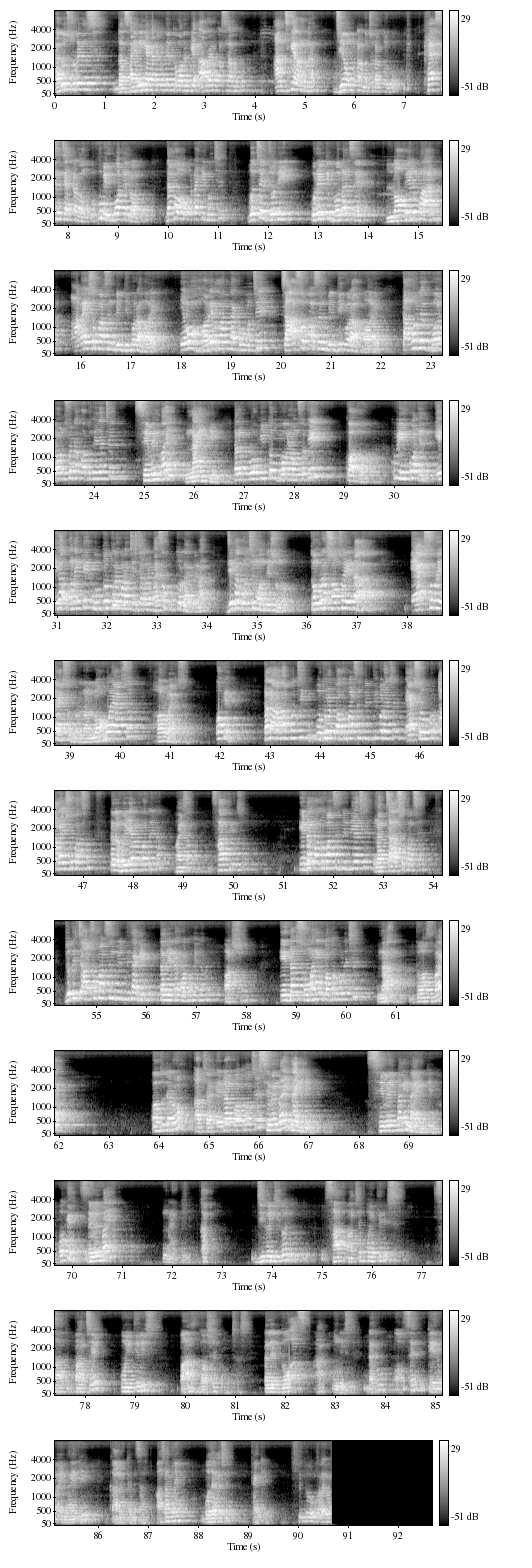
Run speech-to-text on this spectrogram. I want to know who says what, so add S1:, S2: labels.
S1: Hello students the signing একাডেমিতে তোমাদেরকে আরও একবার স্বাগত। আজকে আমরা যে অঙ্কটা আলোচনা করব ফ্র্যাকশন চ্যাপ্টার অঙ্ক খুব ইম্পর্টেন্ট অঙ্ক। দেখো, অঙ্কটা কি বলছে? বলছে যদি কোন একটি ভগ্নাংশের লগের মান আড়াইশো পার্সেন্ট বৃদ্ধি করা হয় এবং হরের মান দেখো হচ্ছে চারশো পার্সেন্ট বৃদ্ধি করা হয়, তাহলে ভগ্নাংশটা কত হয়ে যাচ্ছে? সেভেন বাই নাইনটিন তাহলে প্রকৃত ভগ্নাংশটি কত? খুব ইম্পর্টেন্ট এটা অনেকে উত্তর ধরে করার চেষ্টা করে, ভাই সব, উত্তর লাগবে না। যেটা বলছি মন দিয়ে শোনো, তোমরা সবসময় এটা একশো বাই একশো ধরে নাও লব একশো, হর একশো। ওকে তাহলে আমার বলছি প্রথমে কত পার্সেন্ট বৃদ্ধি করা হয়েছে একশোর উপর আড়াইশো পার্সেন্ট তাহলে হয়ে যাবে কত এটা? ভাই সব সাড়ে তিনশো। এটা কত পার্সেন্ট বৃদ্ধি আছে? না, চারশো পার্সেন্ট যদি চারশো পার্সেন্ট বৃদ্ধি থাকে, তাহলে এটা কত হয়ে যাবে? পাঁচশো। এটা সমানই কত বলেছে? না, দশ বাই কত জানো? আচ্ছা এটা কত হচ্ছে? Seven by nineteen seven by nineteen okay seven by nineteen cut. Zero zero, সাত পাঁচে পঁয়ত্রিশ, সাত পাঁচে পঁয়ত্রিশ, পাঁচ দশে পঞ্চাশ। তাহলে দশ আর উনিশ। দেখো option ten by nineteen correct answer আশা করি বোঝা গেছে? থ্যাংক ইউ
S2: কিন্তু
